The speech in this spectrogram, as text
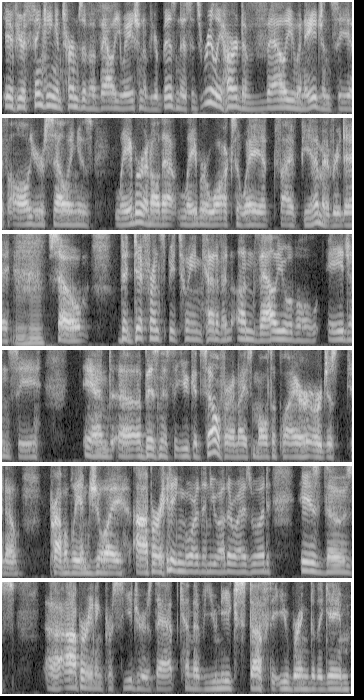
if you're thinking in terms of evaluation of your business it's really hard to value an agency if all you're selling is labor and all that labor walks away at 5 p.m every day. Mm-hmm. so the difference between kind of an unvaluable agency and uh, a business that you could sell for a nice multiplier or just you know probably enjoy operating more than you otherwise would is those uh, operating procedures that kind of unique stuff that you bring to the game.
